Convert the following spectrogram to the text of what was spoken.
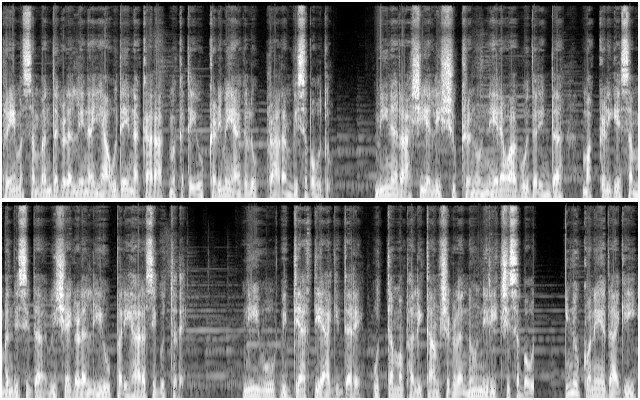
ಪ್ರೇಮ ಸಂಬಂಧಗಳಲ್ಲಿನ ಯಾವುದೇ ನಕಾರಾತ್ಮಕತೆಯು ಕಡಿಮೆಯಾಗಲು ಪ್ರಾರಂಭಿಸಬಹುದು. ಮೀನ ರಾಶಿಯಲ್ಲಿ ಶುಕ್ರನು ನೇರವಾಗುವುದರಿಂದ ಮಕ್ಕಳಿಗೆ ಸಂಬಂಧಿಸಿದ ವಿಷಯಗಳಲ್ಲಿಯೂ ಪರಿಹಾರ ಸಿಗುತ್ತದೆ. ನೀವು ವಿದ್ಯಾರ್ಥಿಯಾಗಿದ್ದರೆ ಉತ್ತಮ ಫಲಿತಾಂಶಗಳನ್ನು ನಿರೀಕ್ಷಿಸಬಹುದು. ಇನ್ನು ಕೊನೆಯದಾಗಿ,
